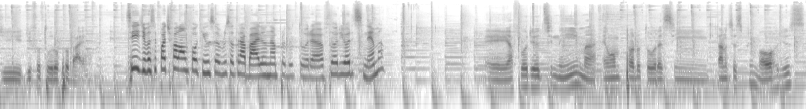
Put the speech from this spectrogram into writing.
de, de futuro para o bairro. Cid, você pode falar um pouquinho sobre o seu trabalho na produtora Florio de Cinema? É, a Florio de Cinema é uma produtora assim que está nos seus primórdios.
